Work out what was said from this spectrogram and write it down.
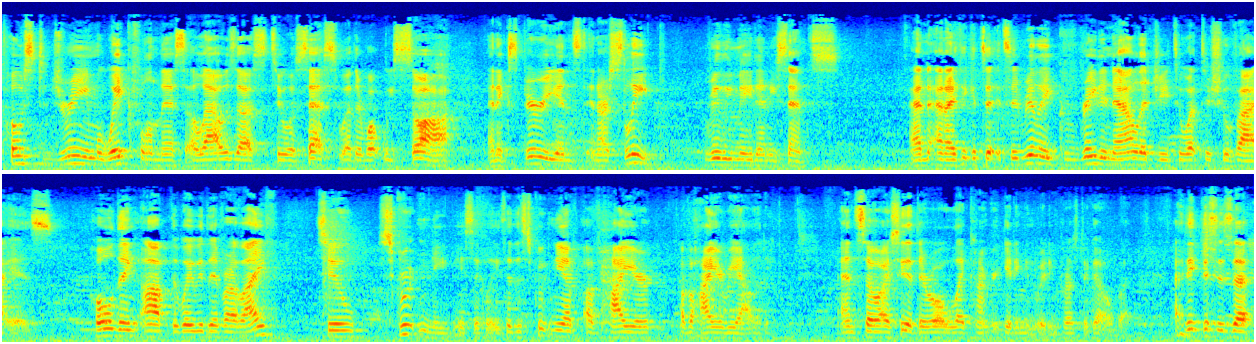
post dream wakefulness allows us to assess whether what we saw and experienced in our sleep really made any sense. And, and I think it's a, it's a really great analogy to what teshuvah is holding up the way we live our life to scrutiny, basically, to the scrutiny of, of higher of a higher reality. And so I see that they're all like congregating and waiting for us to go. But I think this is a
